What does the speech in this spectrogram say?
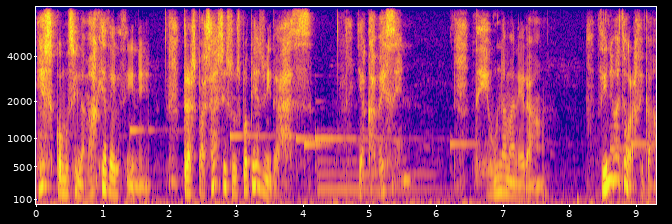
Es como si la magia del cine traspasase sus propias vidas y acabesen de una manera cinematográfica.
